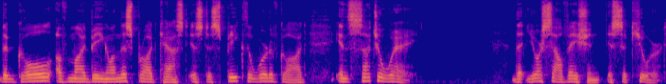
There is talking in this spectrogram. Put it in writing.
The goal of my being on this broadcast is to speak the Word of God in such a way that your salvation is secured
